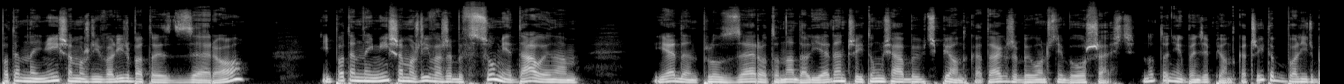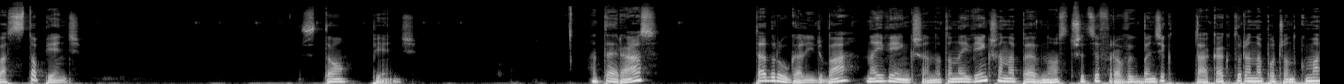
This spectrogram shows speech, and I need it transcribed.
potem najmniejsza możliwa liczba to jest 0 i potem najmniejsza możliwa, żeby w sumie dały nam 1 plus 0 to nadal 1, czyli tu musiałaby być piątka, tak? Żeby łącznie było 6. No to niech będzie piątka, czyli to by była liczba 105. 105. A teraz ta druga liczba, największa, no to największa na pewno z trzycyfrowych będzie taka, która na początku ma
